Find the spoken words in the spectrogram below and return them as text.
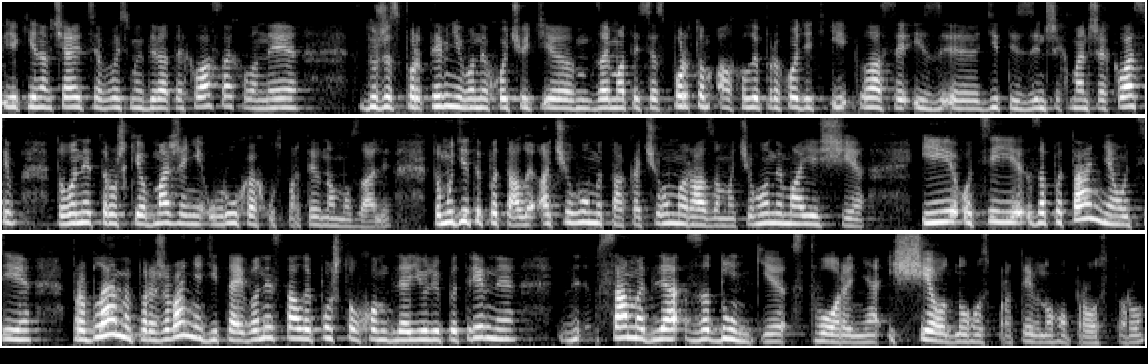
які навчаються в 8-9 класах, вони дуже спортивні, вони хочуть е, займатися спортом, а коли приходять і класи із е, діти з інших менших класів, то вони трошки обмежені у рухах у спортивному залі. Тому діти питали: а чого ми так, а чого ми разом, а чого немає ще? І оці запитання, оці проблеми, переживання дітей, вони стали поштовхом для Юлії Петрівни саме для задумки створення іще одного спортивного простору.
